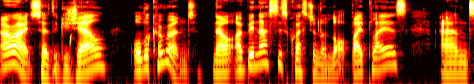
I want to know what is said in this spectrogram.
Alright, so the Gzhel or the Korund. Now, I've been asked this question a lot by players, and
